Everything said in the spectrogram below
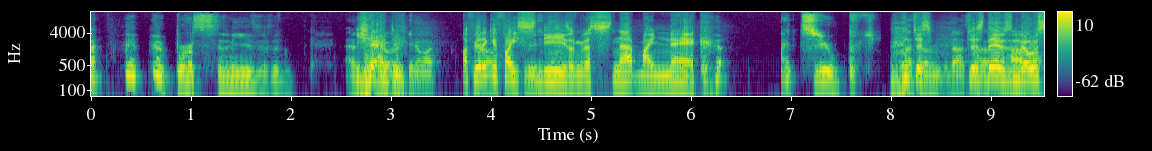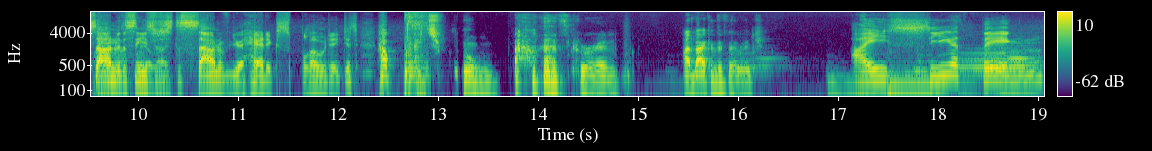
Bro sneezes and, and Yeah, goes, dude. You know what? I feel like if I sneeze, I'm gonna snap my neck. Achoo. Just, a- just a- there's no sound of the sneeze, feel just the sound of your head exploding. Just how. That's grim. I'm back in the village, I see a thing.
